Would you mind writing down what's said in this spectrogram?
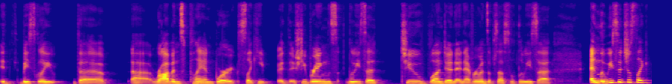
it basically the uh, Robin's plan works. Like he she brings Louisa to London and everyone's obsessed with Louisa and Louisa just like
